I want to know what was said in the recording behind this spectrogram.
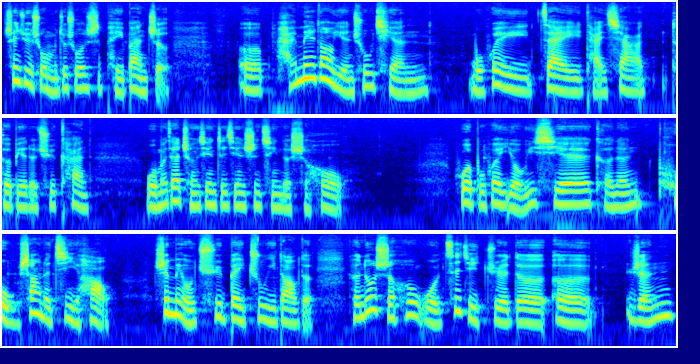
甚至说我们就说是陪伴者。呃，还没到演出前，我会在台下特别的去看我们在呈现这件事情的时候，会不会有一些可能谱上的记号是没有去被注意到的？很多时候，我自己觉得，呃，人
